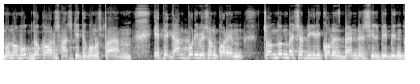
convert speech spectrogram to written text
মনোমুগ্ধকর সাংস্কৃতিক অনুষ্ঠান। এতে গান পরিবেশন করেন চন্দন বাইশা ডিগ্রি কলেজ ব্যান্ডের শিল্পীবৃন্দ।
